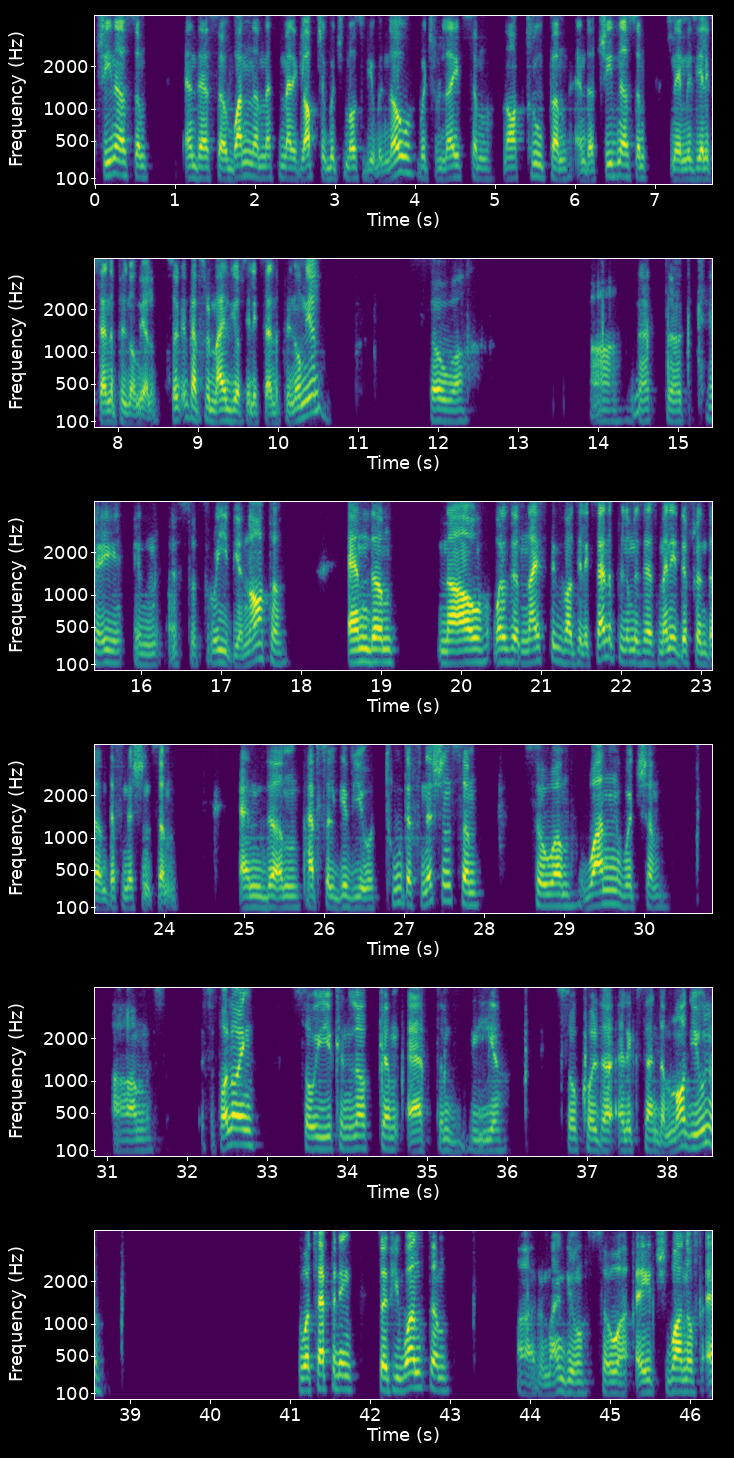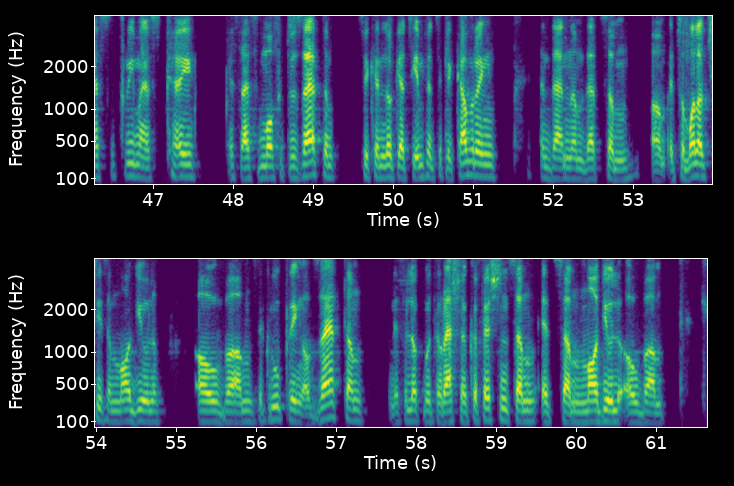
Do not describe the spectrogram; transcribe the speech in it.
and there's uh, one uh, mathematical object which most of you will know, which relates um, knot group um, and the genus, um, namely the Alexander polynomial. So it perhaps remind you of the Alexander polynomial. So uh, uh, let uh, k in S3 be a knot. And um, now, one of the nice things about the Alexander polynomial is it has many different um, definitions. Um, and um, perhaps I'll give you two definitions. Um, so um, one which um, um, is the following. So you can look um, at the so-called uh, Alexander module. What's happening? So if you want, I remind you, so uh, H1 of S3 minus K is isomorphic to Z. So you can look at the infinite covering and then um, that's um, um, it's homology, it's a module of um, the group ring of Z. Um, and if you look with the rational coefficients, um, it's a module of um,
